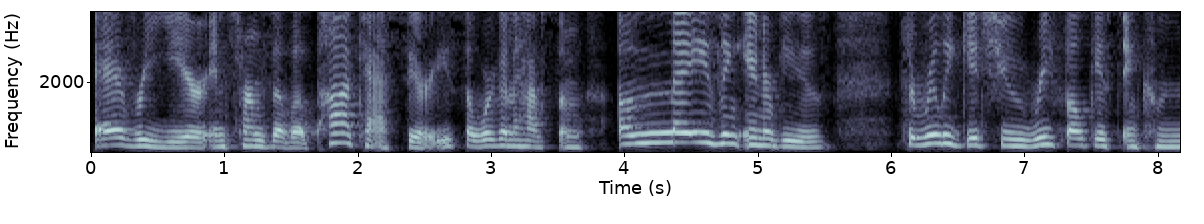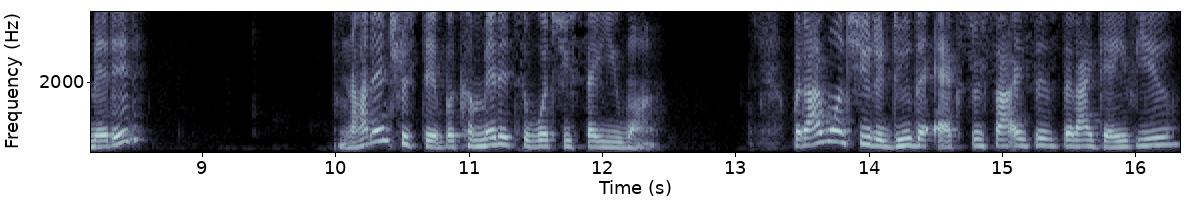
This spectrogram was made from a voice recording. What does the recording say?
every year in terms of a podcast series. So we're going to have some amazing interviews to really get you refocused and committed. Not interested, but committed to what you say you want. But I want you to do the exercises that I gave you.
